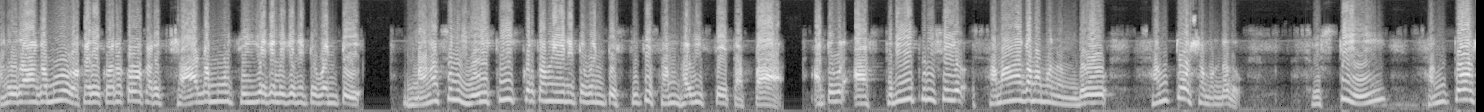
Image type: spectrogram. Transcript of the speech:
అనురాగము ఒకరి కొరకు ఒకరు త్యాగము చెయ్యగలిగినటువంటి మనసు ఏకీకృతమైనటువంటి స్థితి సంభవిస్తే తప్ప అటు ఆ స్త్రీ పురుష సమాగమమునందు సంతోషం ఉండదు సృష్టి సంతోష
